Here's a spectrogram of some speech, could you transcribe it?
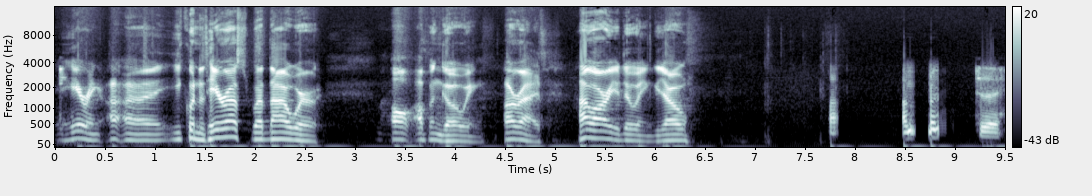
hearing. Uh, uh, he couldn't hear us, but now we're all up and going. All right. How are you doing, Joe? Uh, I'm good today.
